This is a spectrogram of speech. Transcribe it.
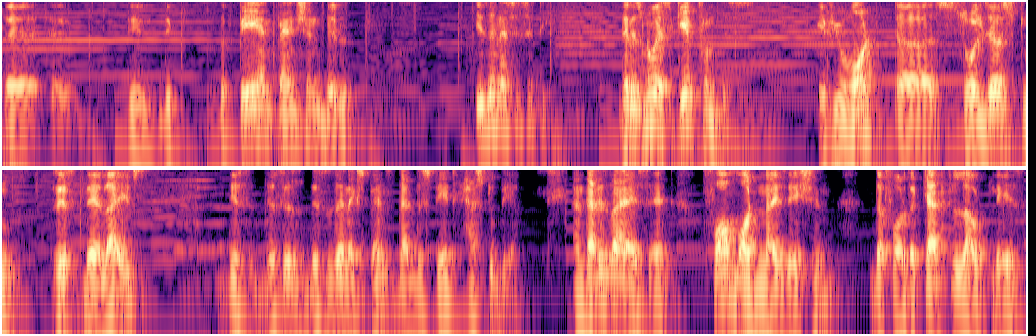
The, uh, the the the pay and pension bill is a necessity. There is no escape from this. If you want uh, soldiers to risk their lives, this this is this is an expense that the state has to bear, and that is why I said for modernization, the for the capital outlays,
